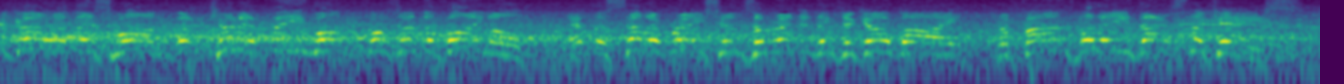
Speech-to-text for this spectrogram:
to go in this one, but could it be one foot in the final? If the celebrations are anything to go by, the fans believe that's the case.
